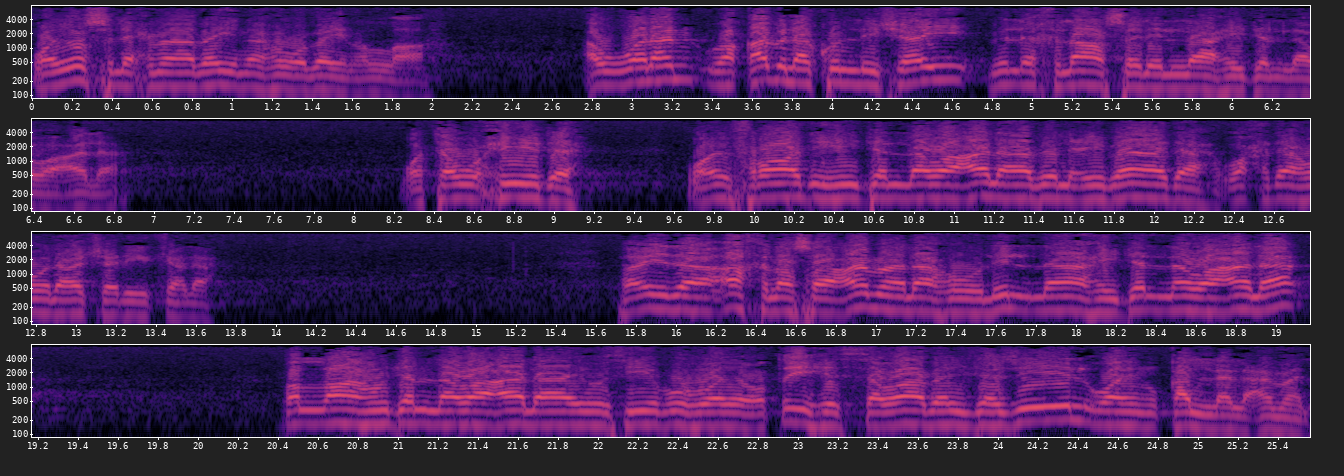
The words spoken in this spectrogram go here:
ويصلح ما بينه وبين الله. اولا وقبل كل شيء بالإخلاص لله جل وعلا وتوحيده وإفراده جل وعلا بالعبادة وحده لا شريك له. فإذا أخلص عمله لله جل وعلا فالله جل وعلا يثيبه ويعطيه الثواب الجزيل وإن قل العمل.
